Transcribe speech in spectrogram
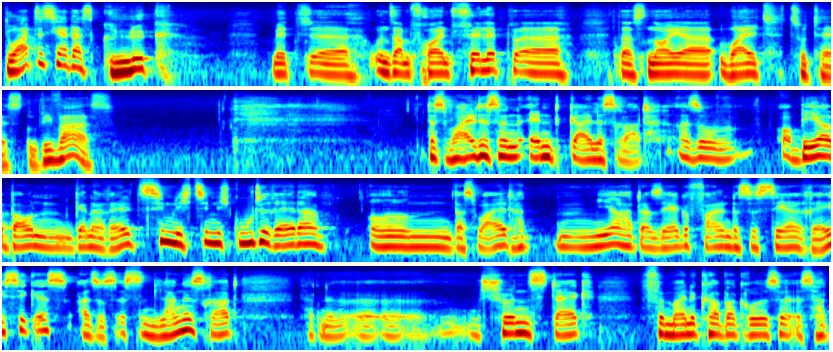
du hattest ja das Glück, mit äh, unserem Freund Philipp äh, das neue Wild zu testen. Wie war's? Das Wild ist ein endgeiles Rad. Also Orbea bauen generell ziemlich, ziemlich gute Räder. Und das Wild hat mir hat da sehr gefallen, dass es sehr racing ist. Also es ist ein langes Rad, es hat eine, äh, einen schönen Stack für meine Körpergröße. Es hat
